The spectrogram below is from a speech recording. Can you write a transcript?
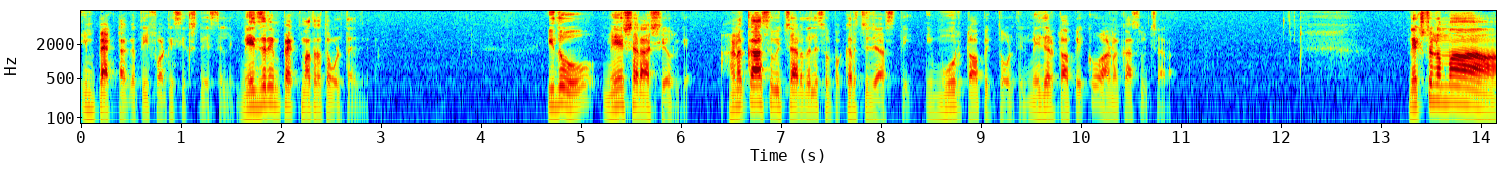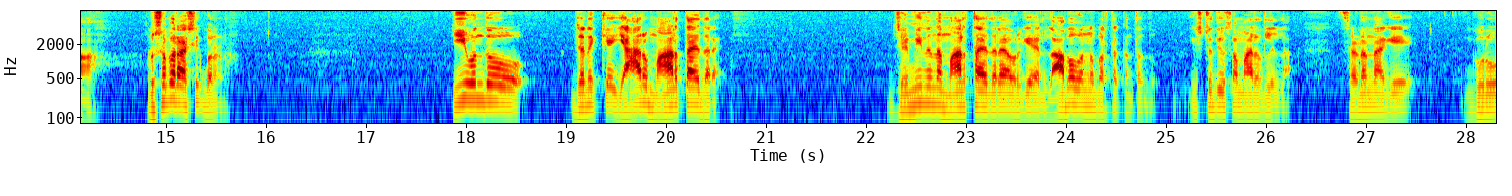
ಇಂಪ್ಯಾಕ್ಟ್ ಆಗುತ್ತೆ ಈ ಫಾರ್ಟಿ ಸಿಕ್ಸ್ ಡೇಸಲ್ಲಿ ಮೇಜರ್ ಇಂಪ್ಯಾಕ್ಟ್ ಮಾತ್ರ ತೊಗೊಳ್ತಾ ಇದ್ದೀನಿ. ಇದು ಮೇಷರಾಶಿಯವ್ರಿಗೆ. ಹಣಕಾಸು ವಿಚಾರದಲ್ಲಿ ಸ್ವಲ್ಪ ಖರ್ಚು ಜಾಸ್ತಿ. ಈ ಮೂರು ಟಾಪಿಕ್ ತೊಗೊಳ್ತೀನಿ. ಮೇಜರ್ ಟಾಪಿಕ್ಕು ಹಣಕಾಸು ವಿಚಾರ. ನೆಕ್ಸ್ಟ್ ನಮ್ಮ ವೃಷಭ ರಾಶಿಗೆ ಬರೋಣ. ಈ ಒಂದು ಜನಕ್ಕೆ ಯಾರು ಮಾರ್ತಾ ಇದ್ದಾರೆ? ಜಮೀನನ್ನು ಮಾರ್ತಾ ಇದ್ದಾರೆ, ಅವರಿಗೆ ಲಾಭವನ್ನು ಬರ್ತಕ್ಕಂಥದ್ದು. ಇಷ್ಟು ದಿವಸ ಮಾರಿರಲಿಲ್ಲ. ಸಡನ್ನಾಗಿ ಗುರು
